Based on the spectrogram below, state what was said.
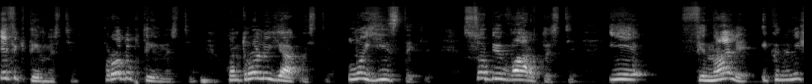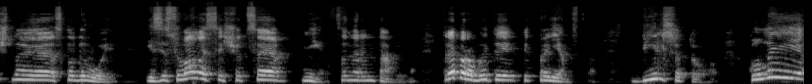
ефективності, продуктивності, контролю якості, логістики, собівартості і в фіналі економічної складової. І з'ясувалося, що це ні, це не рентабельно. Треба робити підприємства. Більше того, коли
